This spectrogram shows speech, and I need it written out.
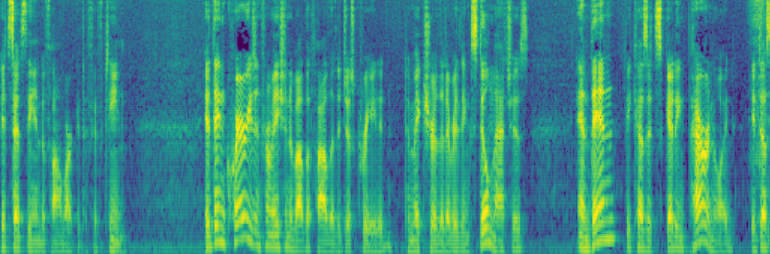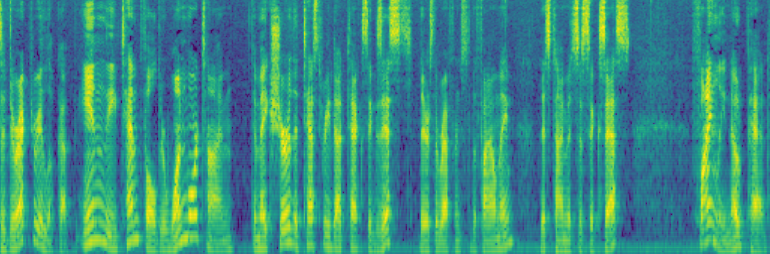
it sets the end of file marker to 15. It then queries information about the file that it just created to make sure that everything still matches. And then, because it's getting paranoid, it does a directory lookup in the temp folder one more time to make sure that test3.txt exists. There's the reference to the file name. This time it's a success. Finally, Notepad,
